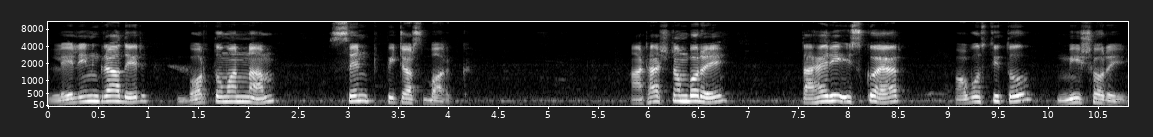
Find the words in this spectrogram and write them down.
লেলিনগ্রাদের বর্তমান নাম সেন্ট পিটার্সবার্গ। আঠাশ নম্বরে তাহেরি স্কোয়ার অবস্থিত মিশরে।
